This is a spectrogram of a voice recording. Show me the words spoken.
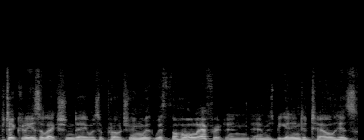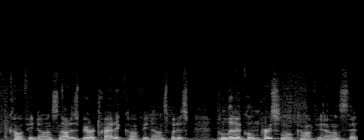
particularly as Election Day was approaching, with, with the whole effort, and, and was beginning to tell his confidants, not his bureaucratic confidants, but his political, mm-hmm. personal confidants, that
